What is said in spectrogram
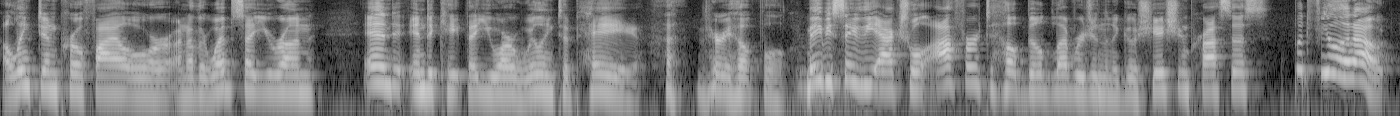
a LinkedIn profile or another website you run, and indicate that you are willing to pay. Very helpful. Maybe save the actual offer to help build leverage in the negotiation process, but feel it out.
